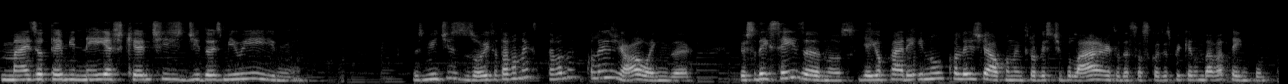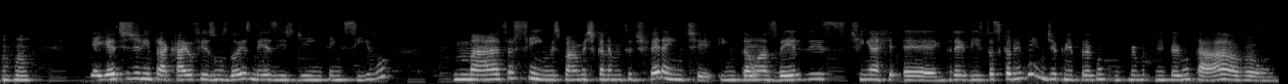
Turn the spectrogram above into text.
mas eu terminei acho que antes de 2000 e... 2018. Eu estava na, tava no colegial ainda. Eu estudei seis anos, e aí eu parei no colegial, quando entrou vestibular, todas essas coisas, porque não dava tempo. Uhum. E aí, antes de vir para cá, eu fiz uns dois meses de intensivo, mas, assim, o espanhol mexicano é muito diferente. Então, é. às vezes, tinha é, entrevistas que eu não entendia, que me, pergun me perguntavam.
